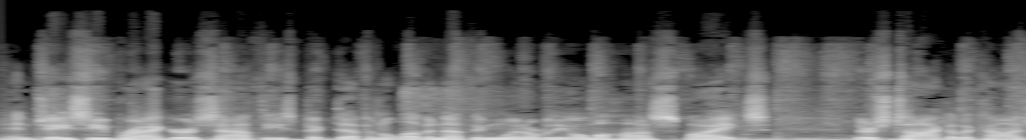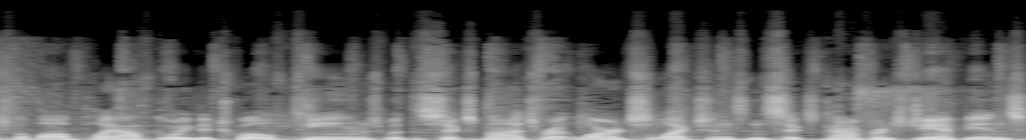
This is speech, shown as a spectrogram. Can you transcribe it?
And J.C. Bragger of Southeast picked up an 11-0 win over the Omaha Spikes. There's talk of the college football playoff going to 12 teams with the six spots for at-large selections and six conference champions.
